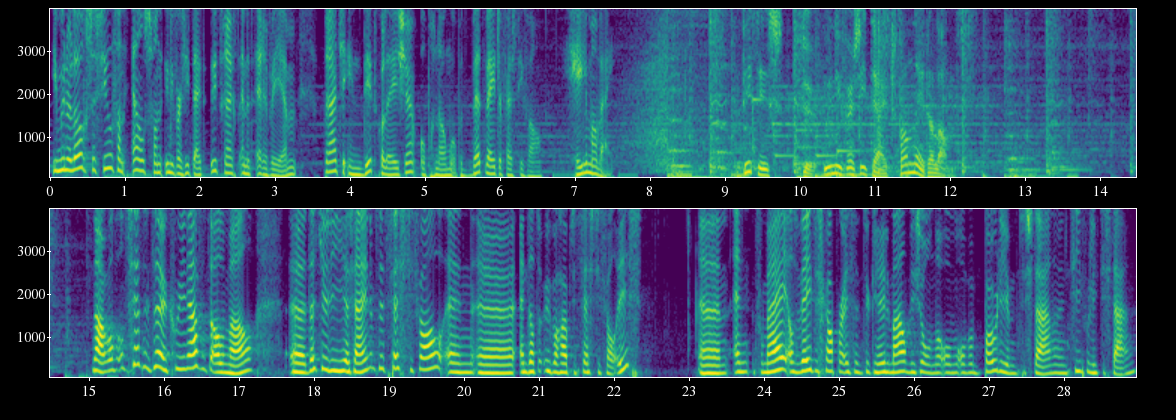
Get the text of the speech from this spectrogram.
Immunoloog Cecile van Els van Universiteit Utrecht en het RIVM praat je in dit college, opgenomen op het Bedweterfestival, helemaal bij. Dit is de Universiteit van Nederland. Nou, wat ontzettend leuk. Goedenavond allemaal. Uh, dat jullie hier zijn op dit festival en, uh, en dat er überhaupt een festival is. Um, en voor mij als wetenschapper is het natuurlijk helemaal bijzonder om op een podium te staan, in Tivoli te staan.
